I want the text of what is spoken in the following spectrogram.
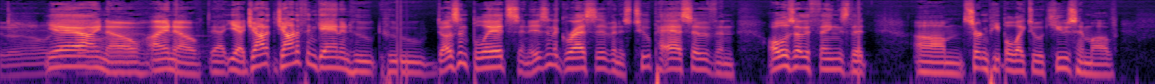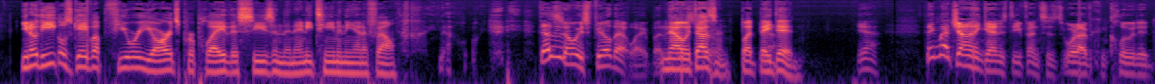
he doesn't know what he's Yeah, I know, I know. Uh, yeah, Jon- Jonathan Gannon, who who doesn't blitz and isn't aggressive and is too passive and all those other things that um, certain people like to accuse him of. You know, the Eagles gave up fewer yards per play this season than any team in the NFL. It doesn't always feel that way, but no, it doesn't, true. but they Yeah. did. Yeah. The thing about Jonathan Gannon's defense is what I've concluded,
